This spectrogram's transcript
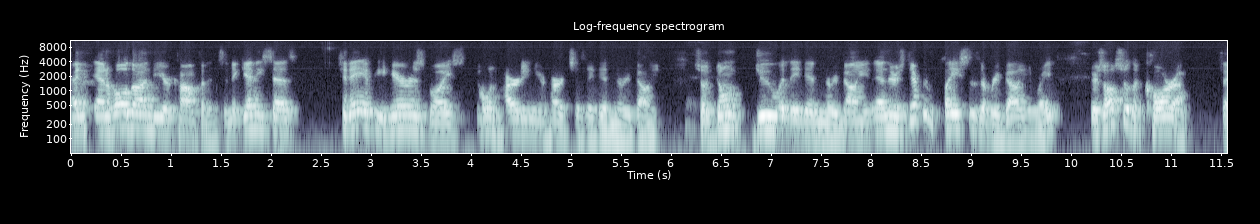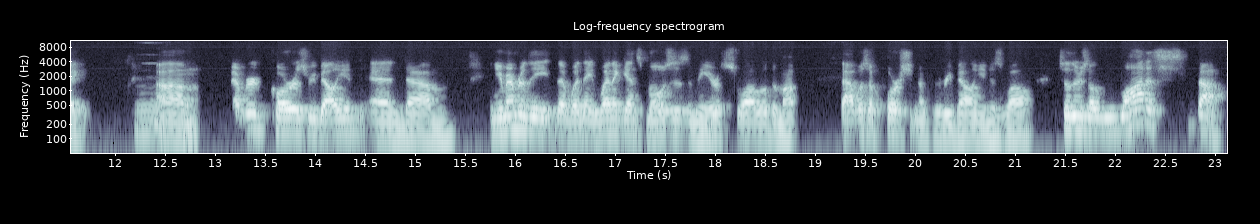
and and hold on to your confidence. And again, he says, today, if you hear His voice, don't harden your hearts as they did in the rebellion. So don't do what they did in the rebellion. And there's different places of rebellion, right? There's also the Korah thing. Mm. Um, remember Korah's rebellion, and um, and you remember the, the when they went against Moses and the earth swallowed them up. That was a portion of the rebellion as well. So there's a lot of stuff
